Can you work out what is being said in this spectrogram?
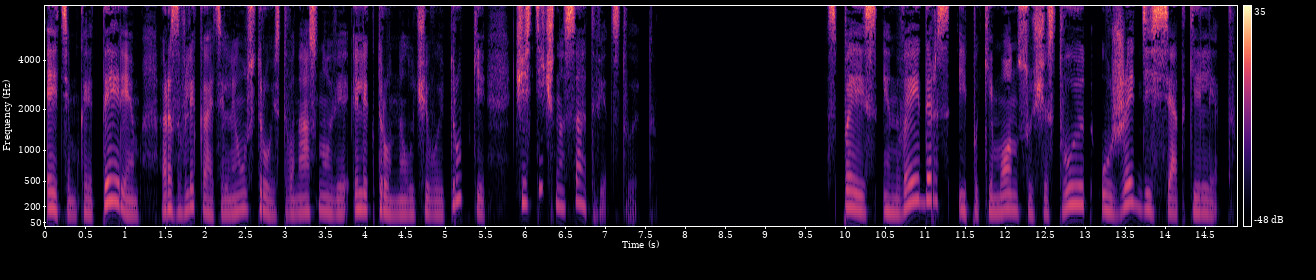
Этим критериям развлекательное устройство на основе электронно-лучевой трубки частично соответствует. Space Invaders и Покемон существуют уже десятки лет.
